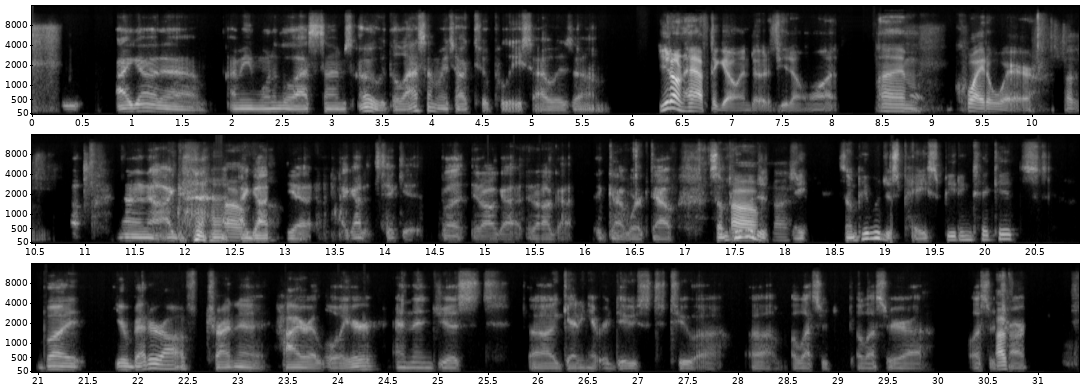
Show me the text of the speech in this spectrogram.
I got um I mean one of the last times oh the last time I talked to a police I was um You don't have to go into it if you don't want. I'm quite aware of no no no I got I got yeah I got a ticket but it all got it all got it got worked out. Some people Oh, just nice. pay, some people just pay speeding tickets, but you're better off trying to hire a lawyer and then just uh, getting it reduced to uh, um, a lesser a lesser uh, lesser I've- charge.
